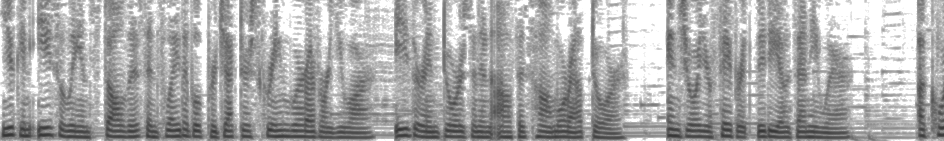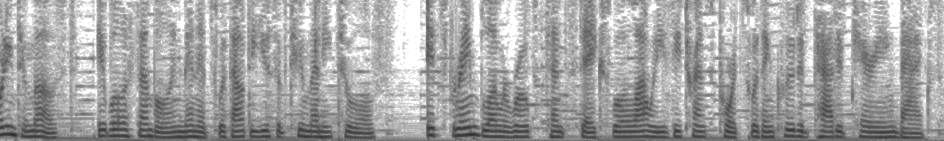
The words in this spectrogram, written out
You can easily install this inflatable projector screen wherever you are, either indoors in an office home or outdoor. Enjoy your favorite videos anywhere. According to most, it will assemble in minutes without the use of too many tools. Its frame blower ropes tent stakes will allow easy transports with included padded carrying bags.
